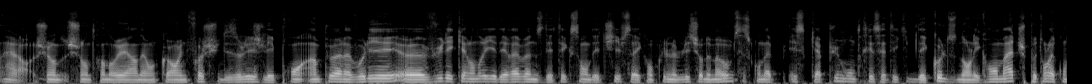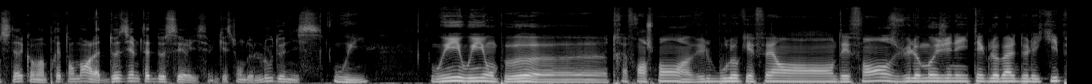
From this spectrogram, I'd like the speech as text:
Alors, je suis, en, je suis en train de regarder encore une fois, je suis désolé, je les prends un peu à la volée. Euh, vu les calendriers des Ravens, des Texans, des Chiefs, avec compris la blessure de Mahomes, c'est ce qu'on a, est-ce qu'a pu montrer cette équipe des Colts dans les grands matchs? Peut-on la considérer comme un prétendant à la deuxième tête de série? C'est une question de Lou de Nice. Oui. Oui, oui, on peut. euh, très franchement, hein, vu le boulot qui est fait en défense, vu l'homogénéité globale de l'équipe,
